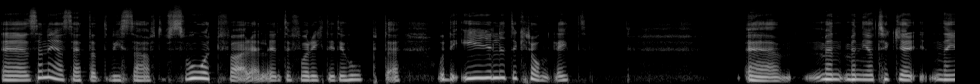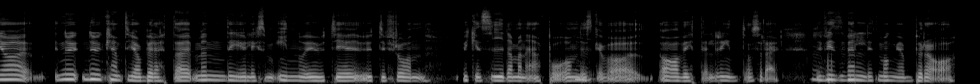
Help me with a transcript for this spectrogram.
Eh, sen har jag sett att vissa har haft svårt för eller inte får riktigt ihop det. Och det är ju lite krångligt. Eh, men, men jag tycker, när jag, nu, nu kan inte jag berätta, men det är ju liksom in och ut utifrån vilken sida man är på, om Mm. det ska vara avigt eller inte och sådär. Det Mm. finns väldigt många bra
